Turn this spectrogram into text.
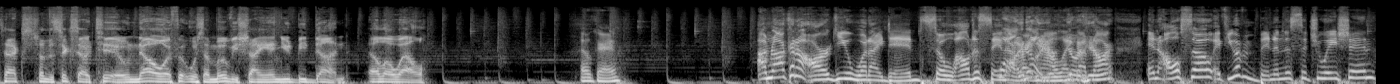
text from the 602. No, if it was a movie, Cheyenne, you'd be done. LOL. Okay. I'm not going to argue what I did, so I'll just say Well, that right know, now. you're- like you're I'm here. not. And also, if you haven't been in this situation,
